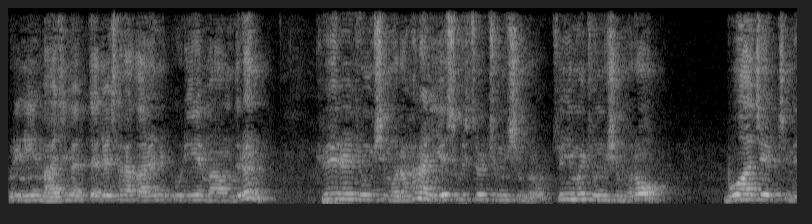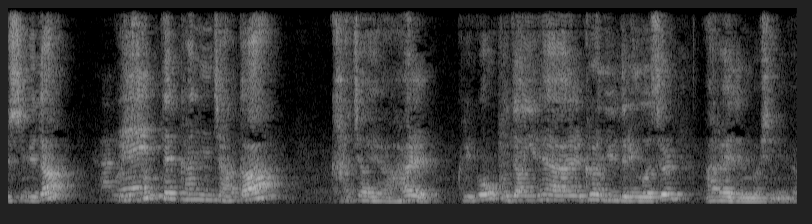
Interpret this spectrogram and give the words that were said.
우리는 이 마지막 때를 살아가는 우리의 마음들은 교회를 중심으로 하나님 예수 그리스도를 중심으로 주님을 중심으로 모아질 줄 믿습니다. 우리. 선택한 자가 가져야 할 그리고 부당히 해야 할 그런 일들인 것을 알아야 되는 것입니다.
